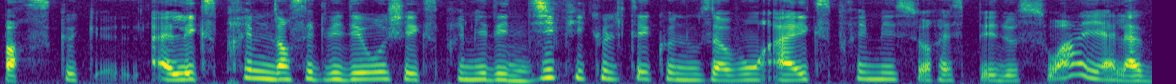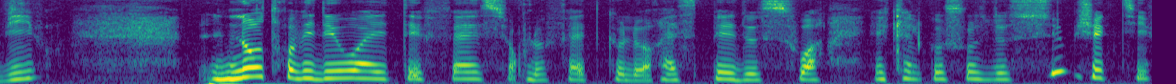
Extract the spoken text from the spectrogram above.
Parce qu'elle exprime, dans cette vidéo, j'ai exprimé les difficultés que nous avons à exprimer ce respect de soi et à la vivre. Une autre vidéo a été faite sur le fait que le respect de soi est quelque chose de subjectif.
